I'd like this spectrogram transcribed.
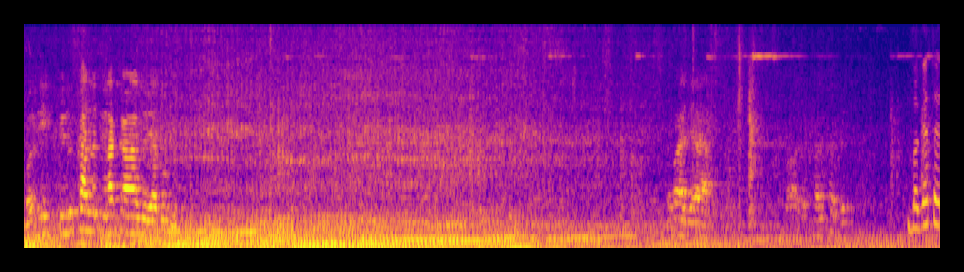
बरं एक पिढी खाल्लं तिला कळालं या तुम्ही भाज्या भाज्या खायच्या का? बघा तर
